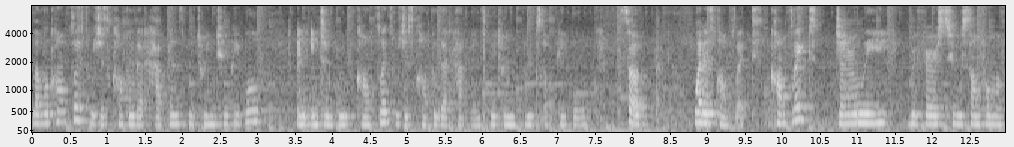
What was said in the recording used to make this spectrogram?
level conflict, which is conflict that happens between two people, and intergroup conflict, which is conflict that happens between groups of people. So, what is conflict? Conflict generally refers to some form of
